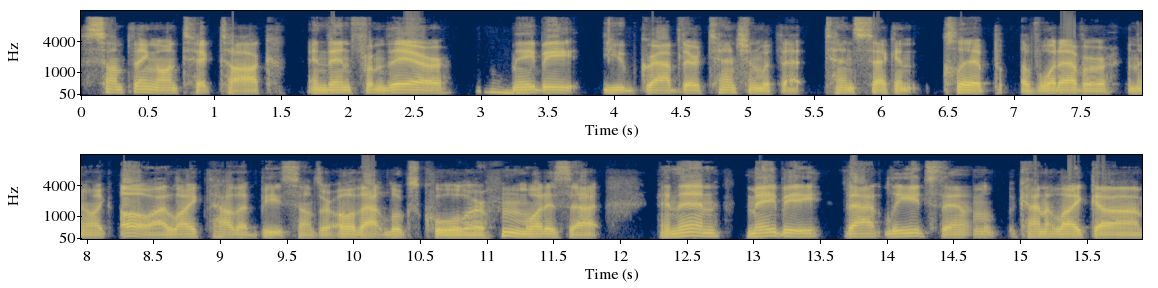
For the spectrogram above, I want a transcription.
something on TikTok. And then from there, hmm. maybe you grab their attention with that 10 second clip of whatever. And they're like, oh, I like how that beat sounds, or oh, that looks cool, or hmm, what is that? And then maybe that leads them kind of like a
